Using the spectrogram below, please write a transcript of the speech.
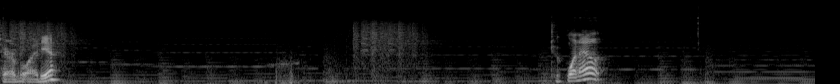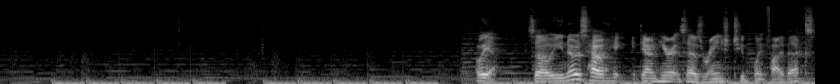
terrible idea. Took one out. Oh yeah, so you notice how down here it says range 2.5x.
